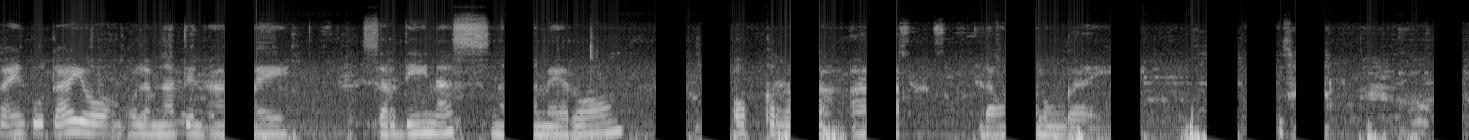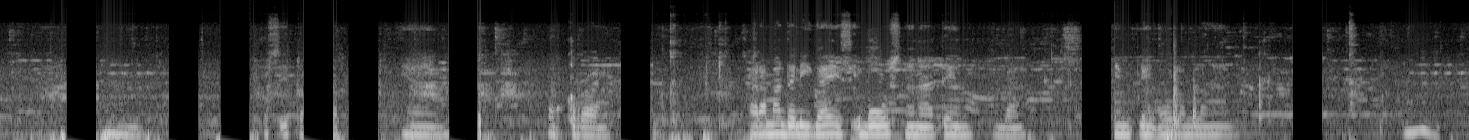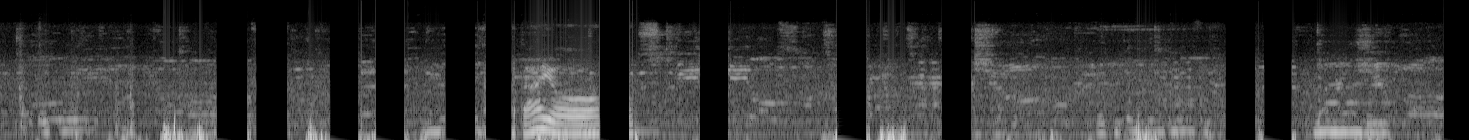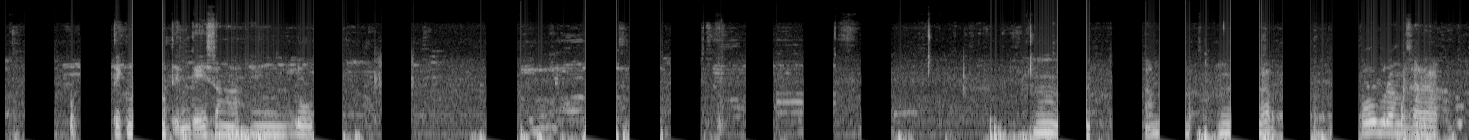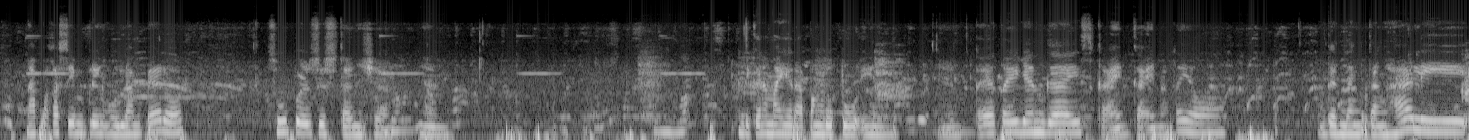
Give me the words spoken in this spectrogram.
Kain po tayo. Ang ulam natin ay sardinas na merong okra at daon ng lunggay. Hmm. Tapos ito. Yan. Okra. Para madali guys, ibuhos na natin. Diba? Simpleng ulam lang. Tayo. Tikman natin guys ang aking luto. Hmm. Sobrang sarap. Napakasimpleng ulam pero super sustansya. Yan. Hindi ka na mahirapang lutuin. Yan. Kaya kayo dyan guys, kain-kain na kayo. Magandang tanghali.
